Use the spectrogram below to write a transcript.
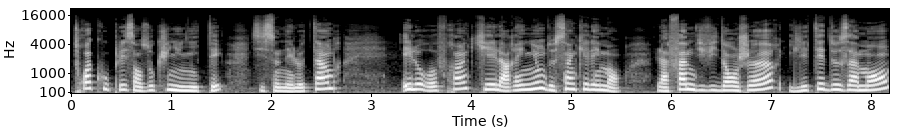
trois couplets sans aucune unité, si ce n'est le timbre, et le refrain qui est la réunion de cinq éléments. La femme du vidangeur, il était deux amants,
